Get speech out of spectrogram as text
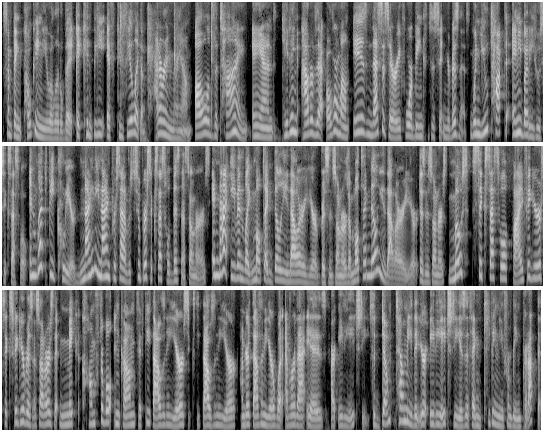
something poking you a little bit. It can be, it can feel like a battering ram all of the time. And getting out of that overwhelm is necessary for being consistent in your business. When you talk to anybody who's successful, and let's be clear, 99% of super successful business owners, and not even like multi billion dollar a year business owners or multi million dollar a year business owners, most successful five figure, six figure business owners that make a comfortable income, 50,000 a year, 60,000 a year, 100,000 a year, whatever that is, our ADHD. So don't tell me that your ADHD is the thing keeping you from being productive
